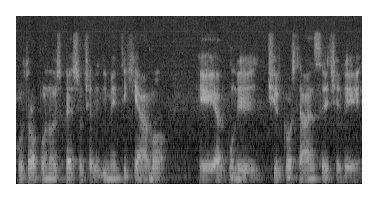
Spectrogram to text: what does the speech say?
Purtroppo noi spesso ce le dimentichiamo e alcune circostanze ce le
